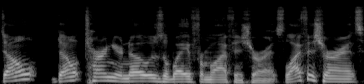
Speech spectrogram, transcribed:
don't don't turn your nose away from life insurance. Life insurance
